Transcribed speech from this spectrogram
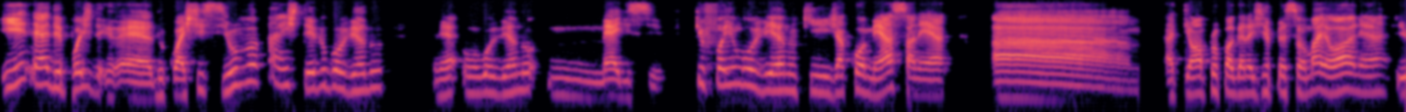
E, né, depois é, do Costa e Silva, a gente teve o governo, né, o governo Médici, que foi um governo que já começa, né, a ter uma propaganda de repressão maior, né, e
